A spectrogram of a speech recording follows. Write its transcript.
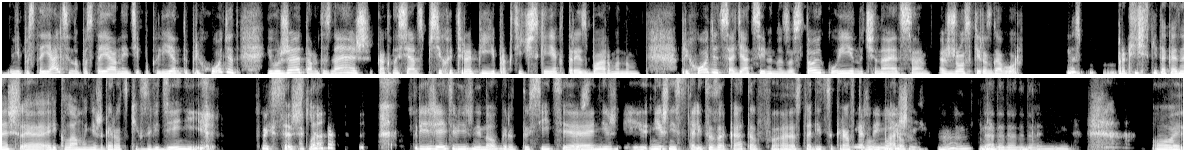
не постояльцы, но постоянные типа клиенты приходят, и уже там, ты знаешь, как на сеанс психотерапии практически некоторые с барменом приходят, садятся именно за стойку, и начинается жесткий разговор. У нас практически такая, знаешь, э, реклама нижегородских заведений произошла. Приезжайте в Нижний Новгород, тусите. Нижний, Нижний столица закатов, э, столица крафтовых Нежный, баров. Да-да-да-да. Ой,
